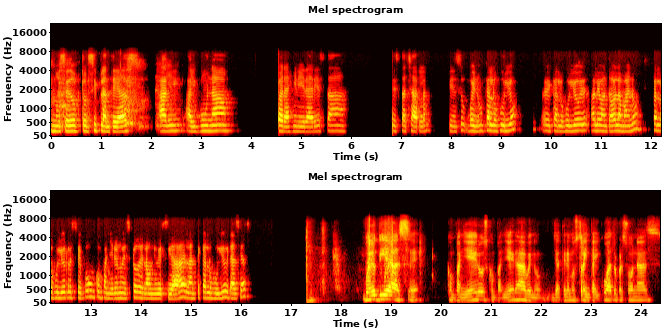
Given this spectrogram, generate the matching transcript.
No sé, doctor, si planteas al, alguna para generar esta, esta charla. Pienso, bueno, Carlos Julio, eh, Carlos Julio ha levantado la mano. Carlos Julio Restrepo, un compañero nuestro de la universidad. Adelante, Carlos Julio, gracias. Buenos días, eh, compañeros, compañera, bueno, ya tenemos 34 personas.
